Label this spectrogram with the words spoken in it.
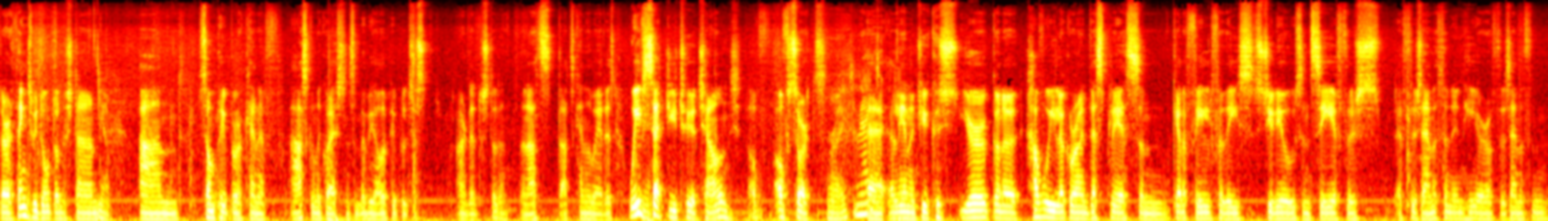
there are things we don't understand, Yep. and some people are kind of asking the questions and maybe other people just aren't interested in, and that's that's kind of the way it is. We've set you to a challenge of of sorts. Right. Right. Uh, Elaine and you, because you're gonna have we look around this place and get a feel for these studios and see if there's if there's anything in here, if there's anything,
